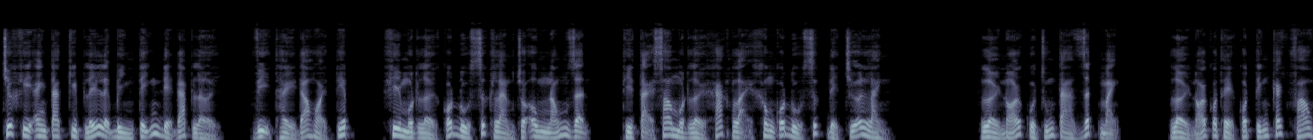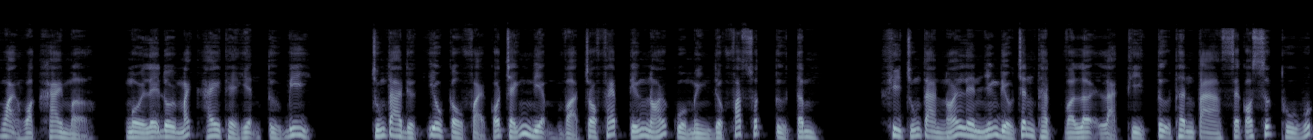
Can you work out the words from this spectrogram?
trước khi anh ta kịp lấy lại bình tĩnh để đáp lời, vị thầy đã hỏi tiếp, khi một lời có đủ sức làm cho ông nóng giận, thì tại sao một lời khác lại không có đủ sức để chữa lành? Lời nói của chúng ta rất mạnh. Lời nói có thể có tính cách phá hoại hoặc khai mở, ngồi lệ đôi mách hay thể hiện từ bi. Chúng ta được yêu cầu phải có chánh niệm và cho phép tiếng nói của mình được phát xuất từ tâm. Khi chúng ta nói lên những điều chân thật và lợi lạc thì tự thân ta sẽ có sức thu hút.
